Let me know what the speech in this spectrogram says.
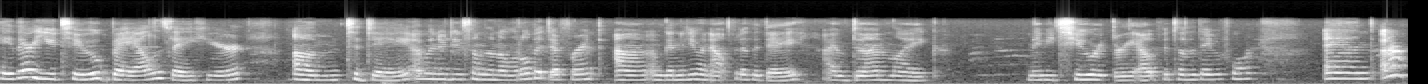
Hey there YouTube, Bay here. Um, today I'm going to do something a little bit different. Um, I'm going to do an outfit of the day. I've done like maybe two or three outfits of the day before. And I don't know,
